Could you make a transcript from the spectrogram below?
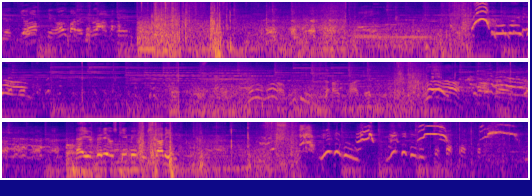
to drop him. I was about to drop him. Oh my god! I don't know. Maybe it's just an art project. Ah. hey, your videos keep me from studying.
